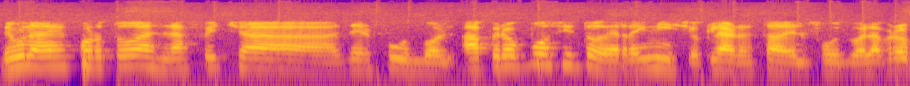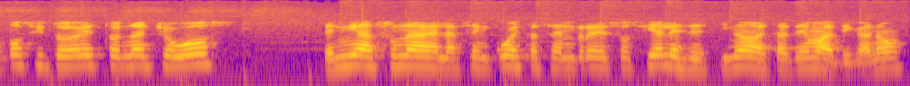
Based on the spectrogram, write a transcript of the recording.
de una vez por todas la fecha del fútbol. A propósito de reinicio, claro, está del fútbol. A propósito de esto, Nacho, vos tenías una de las encuestas en redes sociales destinada a esta temática, ¿no?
